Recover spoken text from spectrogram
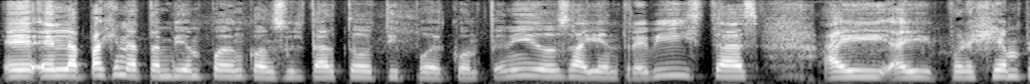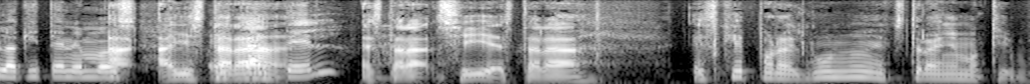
eh, en la página también pueden consultar todo tipo de contenidos, hay entrevistas, hay, hay por ejemplo, aquí tenemos ah, ahí el estará. cartel. Estará, sí, estará. Es que por algún extraño motivo.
